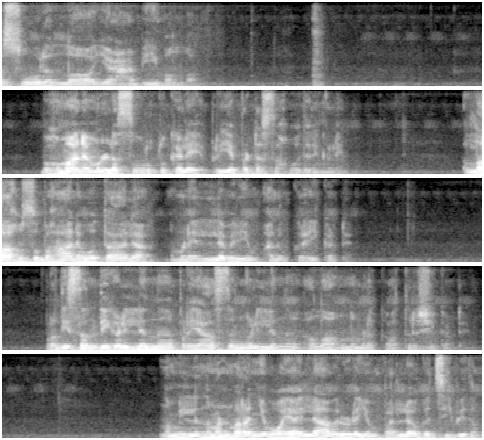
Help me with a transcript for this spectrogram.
റസൂലല്ലാഹ് യാ ഹബീബല്ലാഹ് ബഹുമാനമുള്ള സുഹൃത്തുക്കളെ പ്രിയപ്പെട്ട സഹോദരങ്ങളെ അള്ളാഹു സുബാനുവത്താല നമ്മളെല്ലാവരെയും അനുഗ്രഹിക്കട്ടെ. പ്രതിസന്ധികളിൽ നിന്ന് പ്രയാസങ്ങളിൽ നിന്ന് അള്ളാഹു നമ്മളെ കാത്തുരക്ഷിക്കട്ടെ. നമ്മിൽ നിന്ന് മൺമറഞ്ഞു പോയ എല്ലാവരുടെയും പരലോക ജീവിതം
